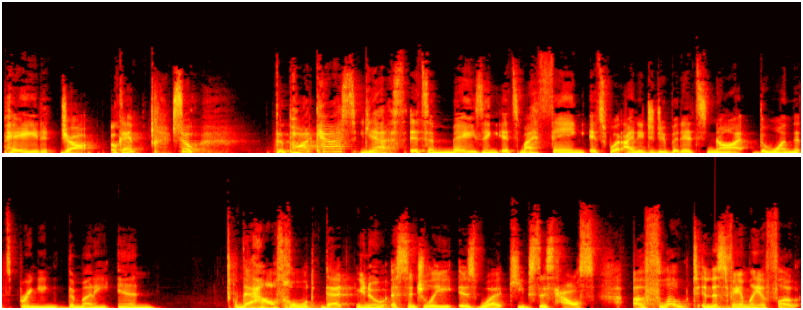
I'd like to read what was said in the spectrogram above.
paid job. Okay. So the podcast, yes, it's amazing. It's my thing. It's what I need to do, but it's not the one that's bringing the money in the household that, you know, essentially is what keeps this house afloat and this family afloat.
